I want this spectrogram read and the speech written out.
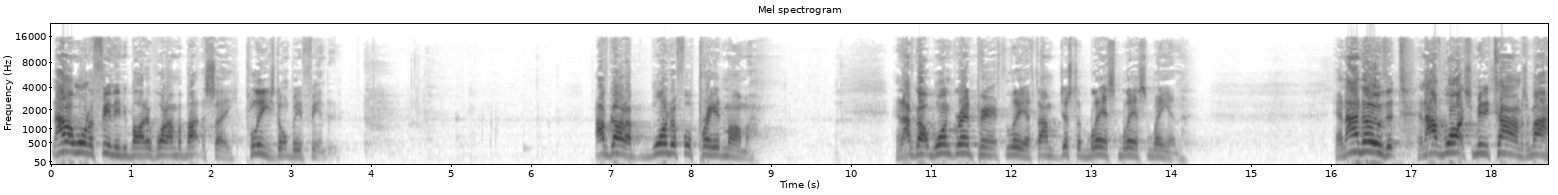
Now, I don't want to offend anybody with what I'm about to say. Please don't be offended. I've got a wonderful praying mama. And I've got one grandparent left. I'm just a blessed, blessed man. And I know that, and I've watched many times, my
